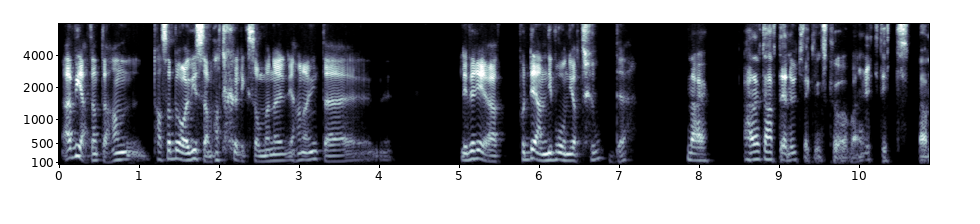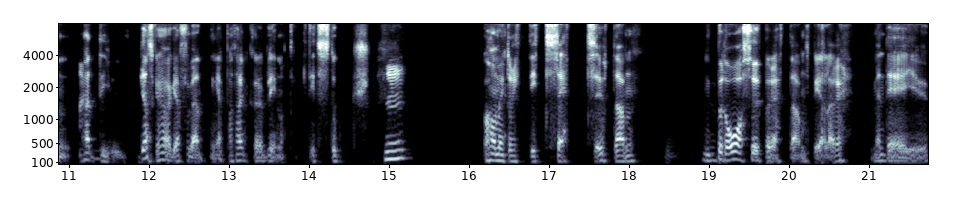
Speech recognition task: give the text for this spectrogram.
Jag vet inte, han passar bra i vissa matcher liksom, men han har ju inte levererat på den nivån jag trodde. Nej, han har inte haft den utvecklingskurvan riktigt. Man hade ju ganska höga förväntningar på att han kunde bli något riktigt stort. Mm. Och har man inte riktigt sett, utan bra superettan-spelare. Men det är ju,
